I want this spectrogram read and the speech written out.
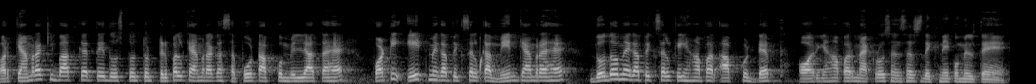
और कैमरा की बात करते हैं दोस्तों तो ट्रिपल कैमरा का सपोर्ट आपको मिल जाता है। 48 मेगापिक्सल का मेन कैमरा है। दो दो मेगापिक्सल के यहाँ पर आपको डेप्थ और यहाँ पर मैक्रो सेंसर्स देखने को मिलते हैं।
